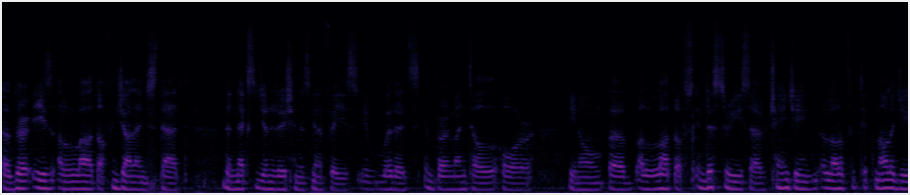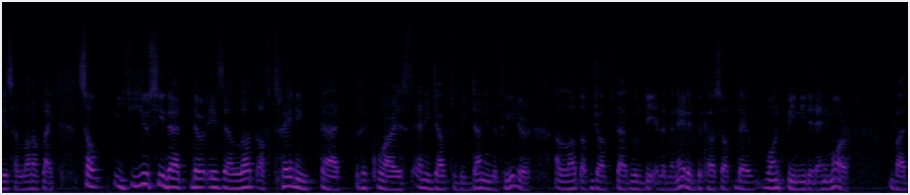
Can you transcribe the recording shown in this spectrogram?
uh, there is a lot of challenge that the next generation is gonna face, whether it's environmental or you know uh, a lot of industries are changing, a lot of technologies, a lot of like so you see that there is a lot of training that requires any job to be done in the future. A lot of jobs that will be eliminated because of they won't be needed anymore. But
